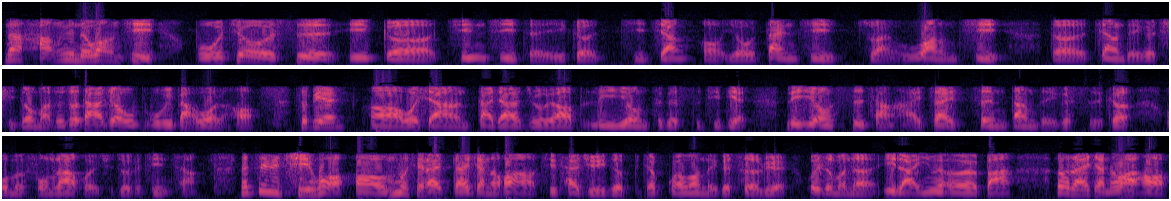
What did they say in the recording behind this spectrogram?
那航运的旺季，不就是一个经济的一个即将哦，由淡季转旺季？的这样的一个启动嘛，所以说大家就要务必把握了哈。这边啊，我想大家就要利用这个时机点，利用市场还在震荡的一个时刻，我们逢拉回去做一个进场。那至于期货哦，目前来来讲的话，其实采取一个比较观望的一个策略。为什么呢？一来因为二二八，二来讲的话哈，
